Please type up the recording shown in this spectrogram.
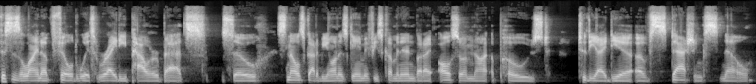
this is a lineup filled with righty power bats. So Snell's got to be on his game if he's coming in, but I also am not opposed to the idea of stashing Snell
